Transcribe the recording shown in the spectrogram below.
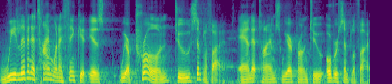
We live in a time when I think it is we are prone to simplify, and at times we are prone to oversimplify.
